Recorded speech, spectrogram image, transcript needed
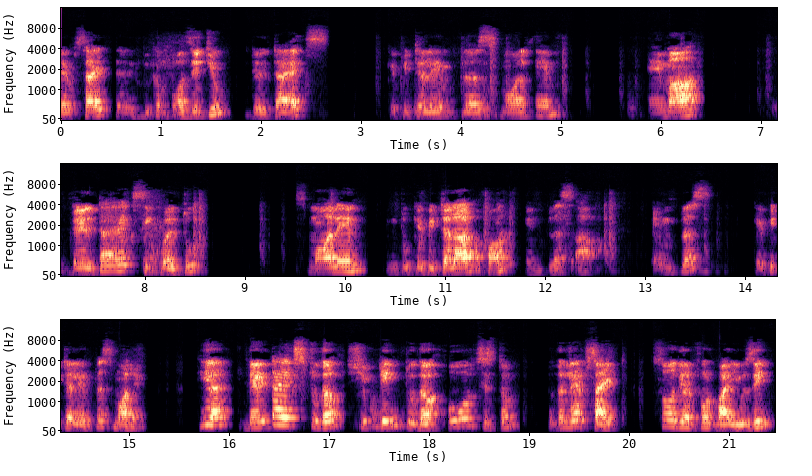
left side then it become positive delta x capital M plus small m mr delta x equal to small m into capital R upon m plus R m plus capital M plus small m. Here delta x to the shifting to the whole system to the left side. So therefore by using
